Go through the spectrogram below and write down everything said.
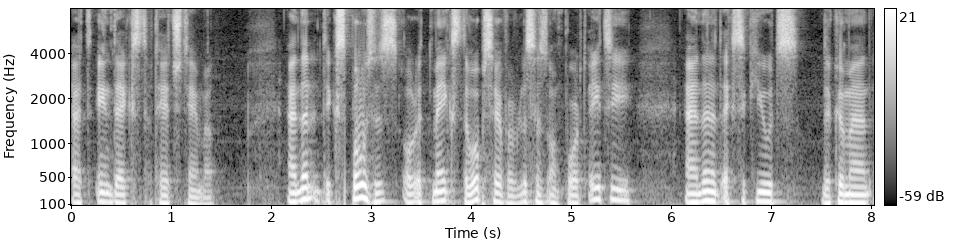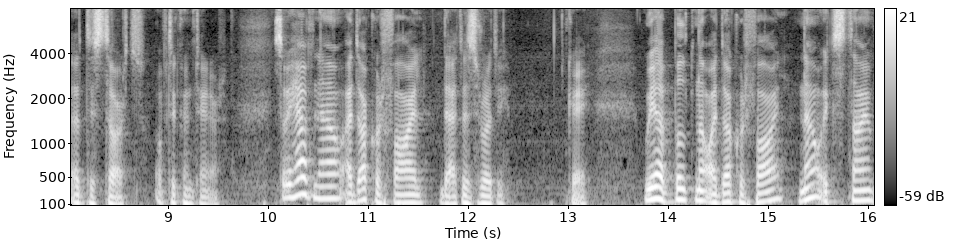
at index.html. And then it exposes or it makes the web server listens on port 80 and then it executes the command at the start of the container. So we have now a Docker file that is ready. Okay, we have built now a Docker file. Now it's time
